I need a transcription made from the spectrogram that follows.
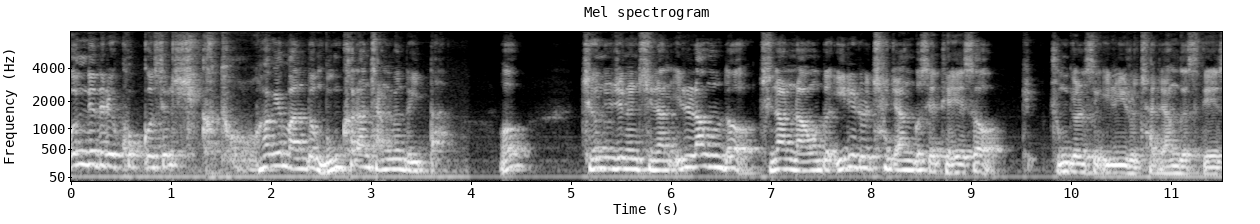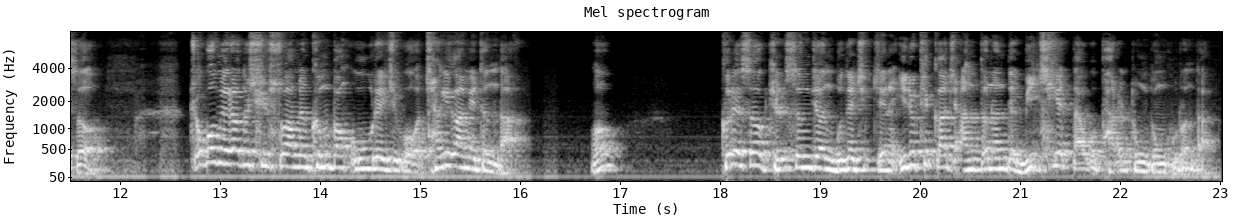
언니들의 코끝을 시커통하게 만든 뭉클한 장면도 있다. 어? 전유진은 지난 1라운드, 지난 라운드 1위를 차지한 것에 대해서, 중결승 1위를 차지한 것에 대해서 조금이라도 실수하면 금방 우울해지고 자괴감이 든다. 어? 그래서 결승전 무대 직전에 이렇게까지 안 떠는데 미치겠다고 발을 동동 구른다.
